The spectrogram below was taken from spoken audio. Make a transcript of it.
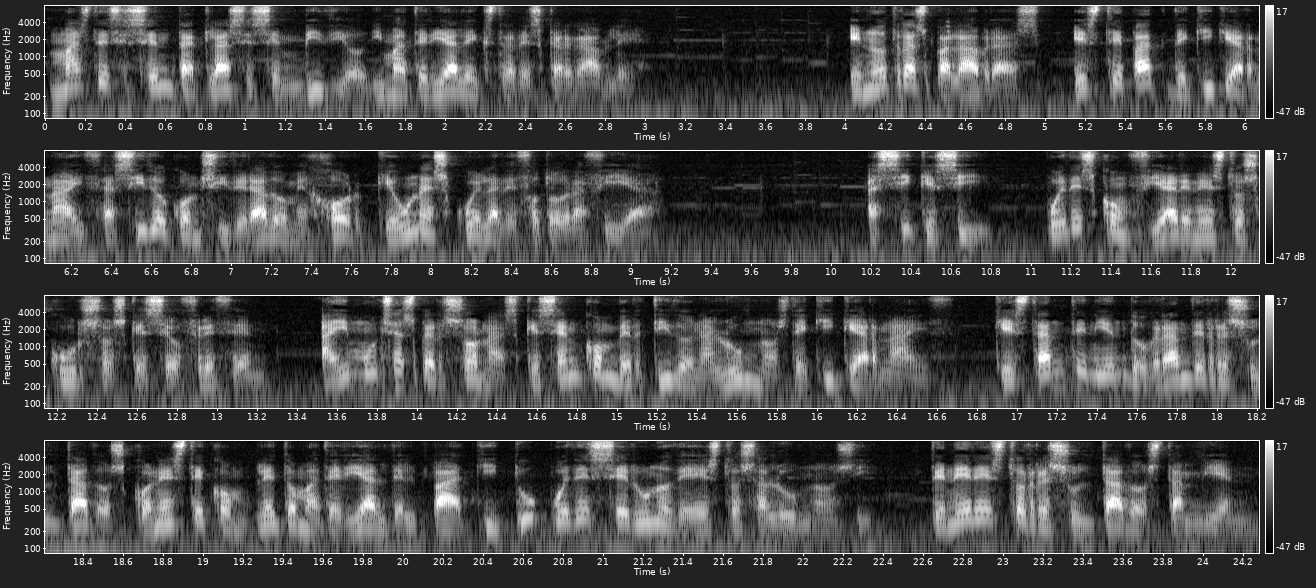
más de 60 clases en vídeo y material extra descargable. En otras palabras, este pack de Kike Arnaiz ha sido considerado mejor que una escuela de fotografía. Así que sí, puedes confiar en estos cursos que se ofrecen. Hay muchas personas que se han convertido en alumnos de Kike Arnaiz, que están teniendo grandes resultados con este completo material del pack y tú puedes ser uno de estos alumnos y tener estos resultados también.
